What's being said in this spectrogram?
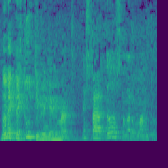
non è per tutti prendere il manto. Es para todos tomar un manto.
